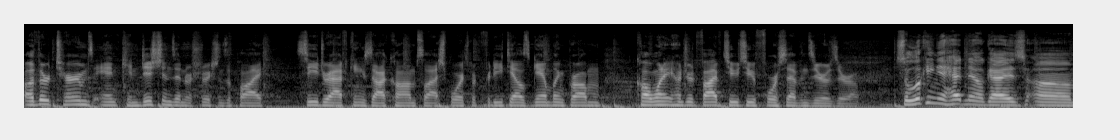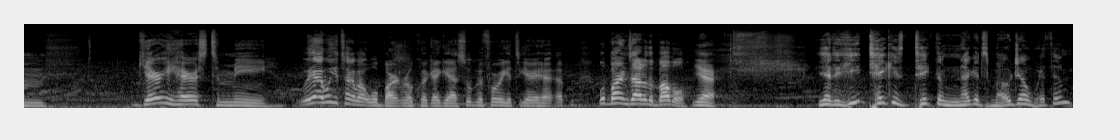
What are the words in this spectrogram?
Other terms and conditions and restrictions apply. See DraftKings.com slash sportsbook for details. Gambling problem, call 1-800-522-4700. So looking ahead now, guys, um, Gary Harris to me. We, yeah, we can talk about Will Barton real quick, I guess, before we get to Gary. Har- Uh, Will Barton's out of the bubble. Yeah. Yeah, did he take his take the Nuggets mojo with him?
